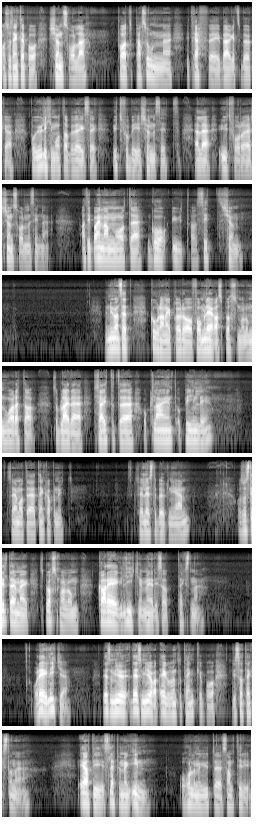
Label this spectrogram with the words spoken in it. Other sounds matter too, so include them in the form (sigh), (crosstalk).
Og så tenkte jeg på kjønnsroller. På at personene vi treffer i Bergets bøker, på ulike måter beveger seg ut forbi kjønnet sitt eller utfordrer kjønnsrollene sine. At de på en eller annen måte går ut av sitt kjønn. Men uansett hvordan jeg prøvde å formulere spørsmål om noe av dette, så ble det keitete og kleint og pinlig. Så jeg måtte tenke på nytt. Så jeg leste bøkene igjen. Og så stilte jeg meg spørsmål om hva det er jeg liker med disse tekstene. Og det jeg liker, det som, gjør, det som gjør at jeg går rundt og tenker på disse tekstene, er at de slipper meg inn og holder meg ute samtidig.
